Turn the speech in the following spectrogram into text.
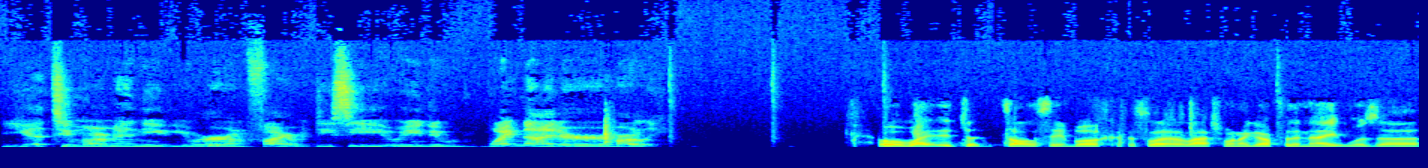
You got two more, man. You you were on fire with DC. Will you do White Knight or Harley? Oh, what? It's, it's all the same book. This la- last one I got for the night was uh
